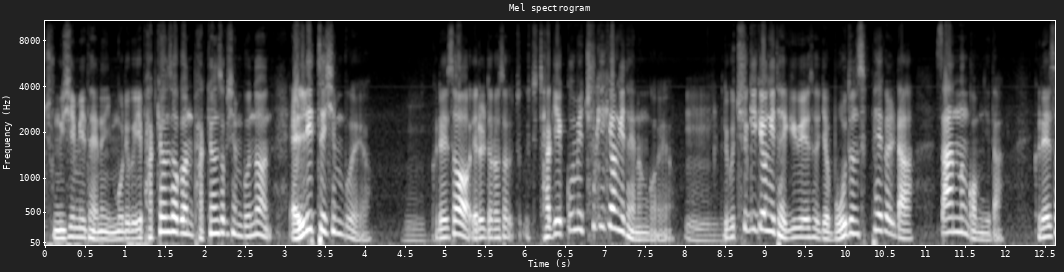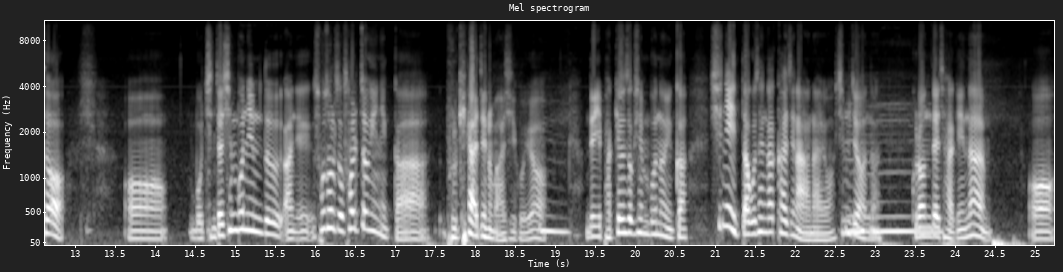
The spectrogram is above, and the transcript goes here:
중심이 되는 인물이고 이 박현석은 박현석 신부는 엘리트 신부예요. 음, 그래서 예를 들어서 자기의 꿈이 추기경이 되는 거예요. 음. 그리고 추기경이 되기 위해서 이제 모든 스펙을 다 쌓는 겁니다. 그래서 어 뭐 진짜 신부님도 아니 소설 속 설정이니까 불쾌하지는 마시고요. 음. 근데 이 박현석 신부는 그러니까 신이 있다고 생각하지는 않아요. 심지어는 음. 그런데 자기는 어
